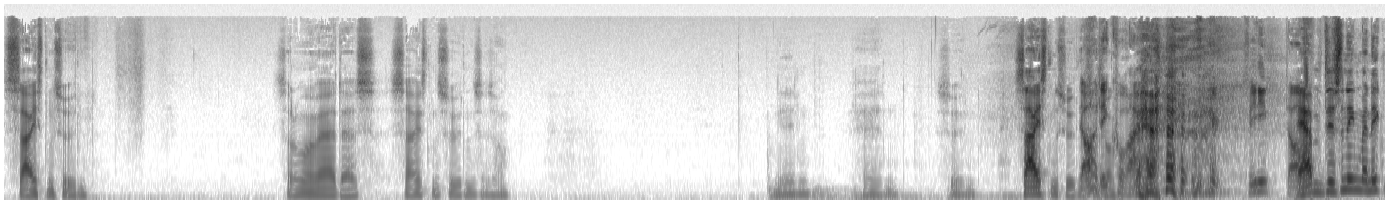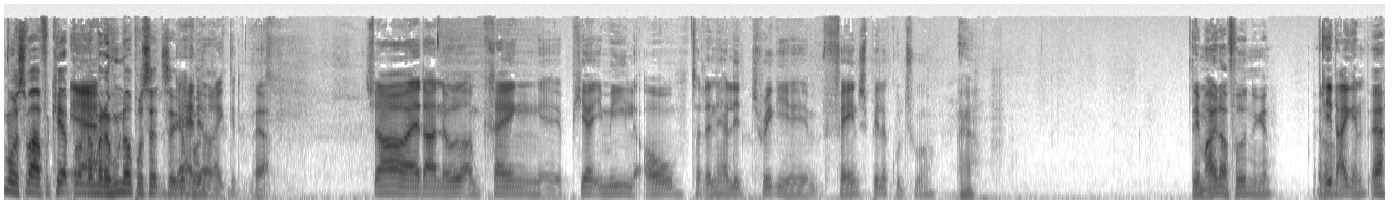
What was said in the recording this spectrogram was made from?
16, 17. Så det må være deres 16, 17 sæson. 19, 18, 17. 16, 17 Ja, det er korrekt. Fint. Der ja, men det er sådan en, man ikke må svare forkert på, Ja. når man er 100% sikker ja, på det er det. rigtigt. Ja. Så er der noget omkring øh, Pierre Emil og så den her lidt tricky øh, fan-spillerkultur. Det er mig, der har fået den igen. Det er dig igen. Ja.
